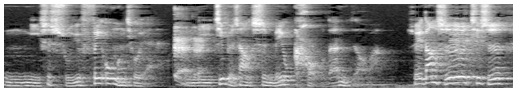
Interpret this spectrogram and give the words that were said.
嗯，你是属于非欧盟球员，你基本上是没有口的，你知道吧？所以当时其实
